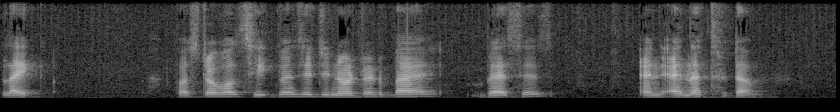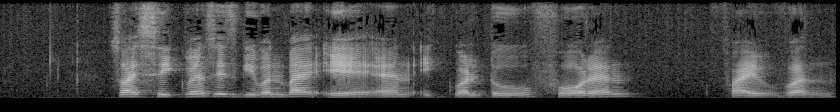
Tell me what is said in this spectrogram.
Like first of all sequence is denoted by braces and nth term so a sequence is given by a n equal to 4n 5 1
